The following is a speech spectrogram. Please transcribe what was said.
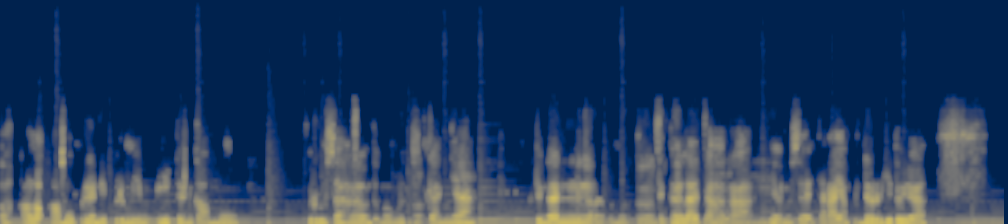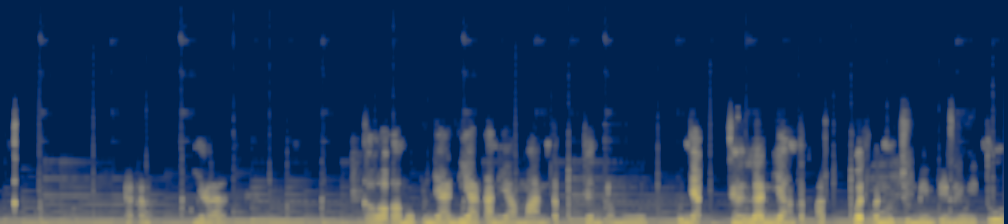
oh kalau kamu berani bermimpi dan kamu berusaha untuk mewujudkannya dengan benar, segala gitu. cara hmm. ya maksudnya cara yang benar gitu ya uh, ya kalau kamu punya niatan yang mantep dan kamu punya jalan yang tepat buat oh, menuju iya. mimpimu itu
